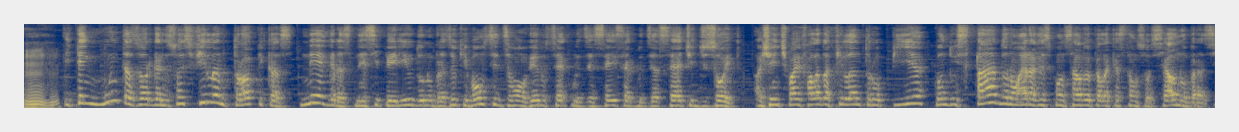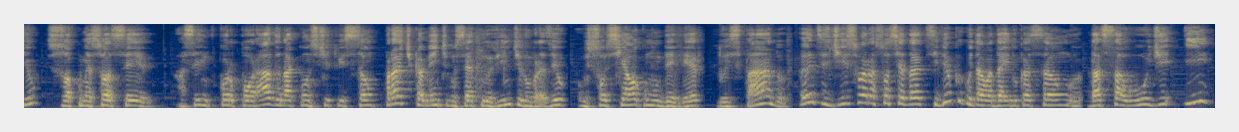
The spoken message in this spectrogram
Uhum. E tem muitas organizações filantrópicas negras nesse período no Brasil que vão se desenvolver no século XVI, século XVII e XVIII. A gente vai falar da filantropia quando o Estado não era responsável pela questão social no Brasil. Isso só começou a ser a ser incorporado na Constituição praticamente no século XX no Brasil, o social como um dever do Estado. Antes disso, era a sociedade civil que cuidava da educação, da saúde e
